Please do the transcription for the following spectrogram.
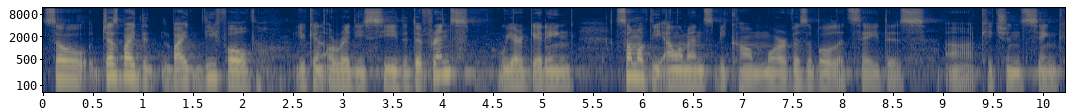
So just by, the, by default, you can already see the difference. We are getting some of the elements become more visible. Let's say this uh, kitchen sink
